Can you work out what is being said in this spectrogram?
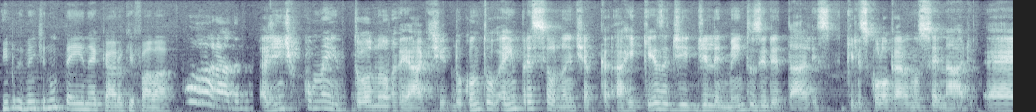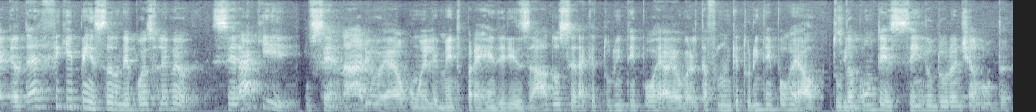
Simplesmente não tem, né, cara, o que falar. Porrada. A gente comentou no React do quanto é impressionante a, a riqueza de, de, elementos e detalhes que eles colocaram no cenário. É, eu até fiquei pensando depois, falei, meu, será que o cenário é algum elemento pré-renderizado ou será que é tudo em tempo real? E agora ele tá falando que é tudo em tempo real, tudo Sim. acontecendo durante a luta.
